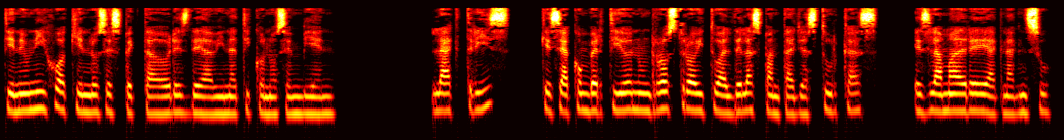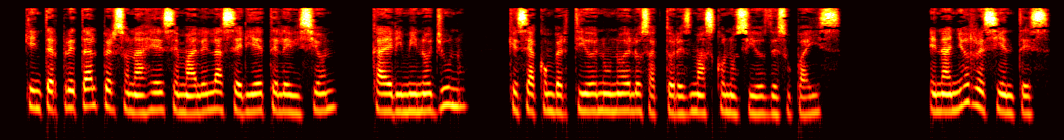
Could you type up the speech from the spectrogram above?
tiene un hijo a quien los espectadores de Avinati conocen bien. La actriz, que se ha convertido en un rostro habitual de las pantallas turcas, es la madre de Agnagsu, que interpreta al personaje de Semal en la serie de televisión, Kaerimino Yunu, que se ha convertido en uno de los actores más conocidos de su país. En años recientes,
